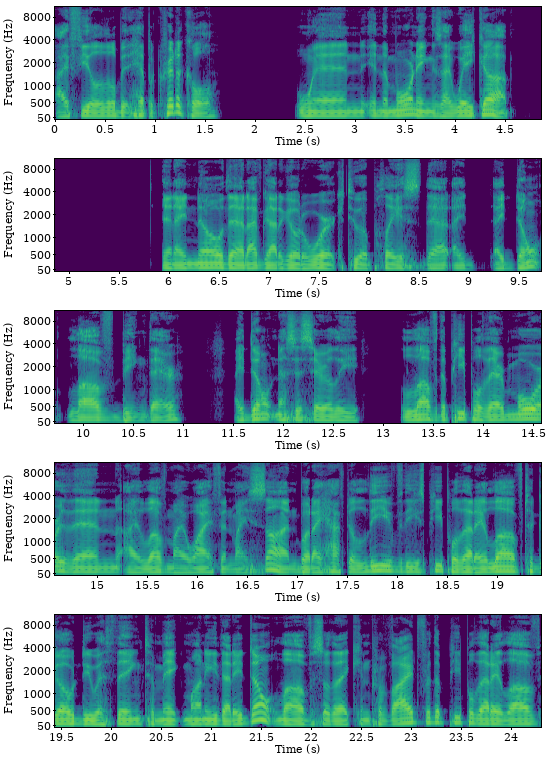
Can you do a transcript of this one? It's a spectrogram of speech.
I feel a little bit hypocritical when in the mornings I wake up and I know that I've got to go to work to a place that I I don't love being there. I don't necessarily love the people there more than I love my wife and my son, but I have to leave these people that I love to go do a thing to make money that I don't love so that I can provide for the people that I love.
